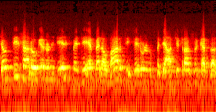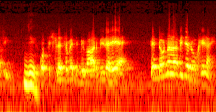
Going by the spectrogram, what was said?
34 ਸਾਲ ਹੋ ਗਏ ਉਹਨਾਂ ਨੂੰ ਜੇਲ੍ਹ 'ਚ ਬੈਠੇ ਆ। ਪਹਿਲਾਂ ਉਹ ਬਾਹਰ ਸੀ ਫਿਰ ਉਹਨਾਂ ਨੂੰ ਪੰਜਾਬ 'ਚ ਟ੍ਰਾਂਸਫਰ ਕਰਤਾ ਸੀ। ਜੀ। ਉਹ ਪਿਛਲੇ ਸਮੇਂ 'ਚ ਬਿਮਾਰ ਵੀ ਰਹੇ ਹੈ ਤੇ ਉਹਨਾਂ ਦਾ ਵੀ ਜਲੂ ਖੇੜਾ ਹੈ।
